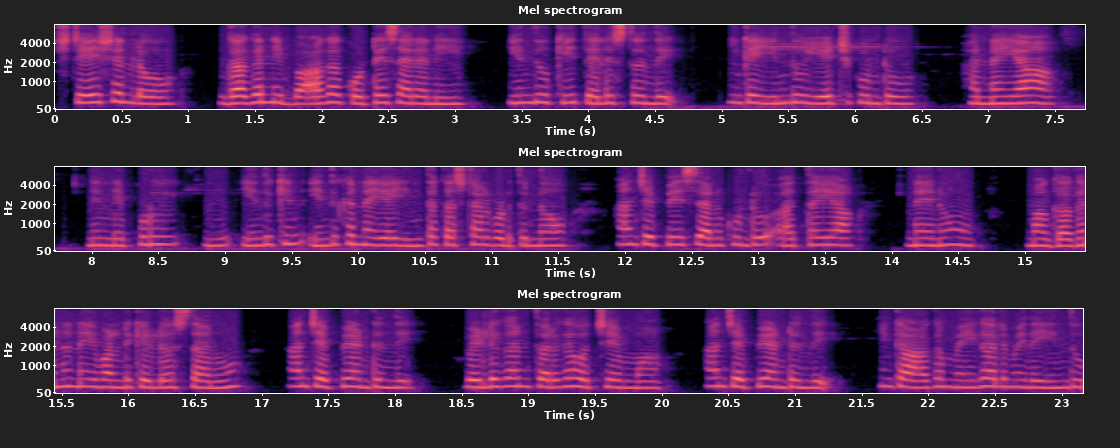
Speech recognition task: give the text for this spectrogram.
స్టేషన్లో గగన్ని బాగా కొట్టేశారని ఇందుకి తెలుస్తుంది. ఇంకా ఇందు ఏడ్చుకుంటూ అన్నయ్య నిన్నెప్పుడు ఎందుకు ఎందుకన్నయ్య ఇంత కష్టాలు పడుతున్నావు? అని చెప్పేసి అనుకుంటూ అత్తయ్య నేను మా గగన్ వాళ్ళకి వాళ్ళ వెళ్ళొస్తాను అని చెప్పి అంటుంది. వెళ్ళిగాని త్వరగా వచ్చేయమ్మా అని చెప్పి అంటుంది. ఇంకా ఆగం మేఘాల మీద ఇందు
